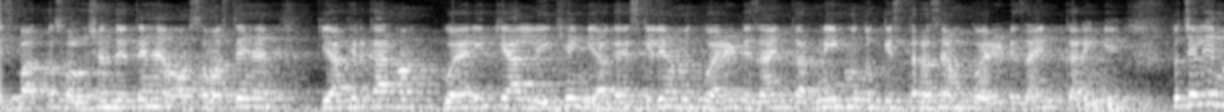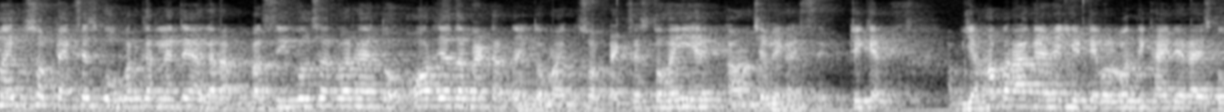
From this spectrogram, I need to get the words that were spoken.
इस बात का सॉल्यूशन देते हैं और समझते हैं कि आखिरकार हम क्वेरी क्या लिखेंगे। अगर इसके लिए हमें क्वेरी डिज़ाइन करनी हो तो किस तरह से हम क्वेरी डिज़ाइन करेंगे? तो चलिए माइक्रोसॉफ्ट एक्सेस को ओपन कर लेते हैं। अगर आपके पास सीक्वल सर्वर है तो और ज़्यादा बेटर नहीं तो माइक्रोसॉफ्ट एक्सेस तो है ही है, काम चलेगा इससे। ठीक है? अब यहाँ पर आ गए हैं, ये टेबल वन दिखाई दे रहा है, इसको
